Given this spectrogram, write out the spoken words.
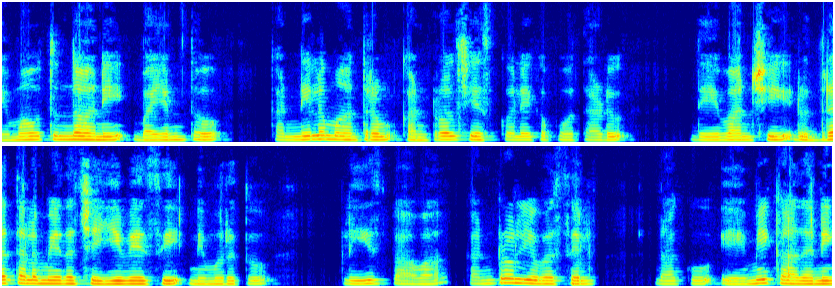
ఏమవుతుందో అని భయంతో కన్నీళ్ళు మాత్రం కంట్రోల్ చేసుకోలేకపోతాడు. దేవాన్షి రుద్ర తల మీద చెయ్యి వేసి నిమురుతూ ప్లీజ్ బావా కంట్రోల్ యువర్ సెల్ఫ్. నాకు ఏమీ కాదని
